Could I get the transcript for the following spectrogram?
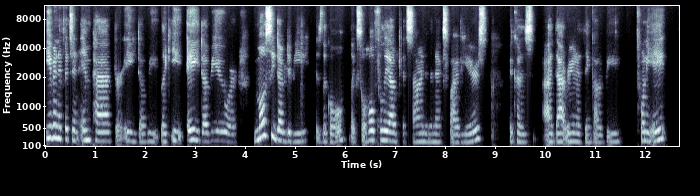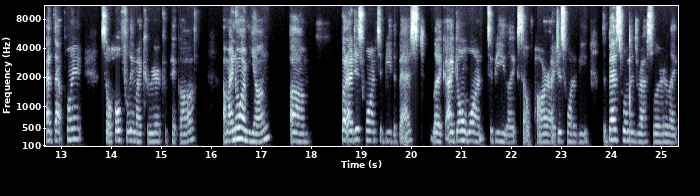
even if it's in Impact or AEW, like AEW or mostly WWE is the goal. Like, so hopefully I would get signed in the next five years because at that rate, I think I would be 28 at that point. So hopefully my career could pick off. Um, I know I'm young, um, but I just want to be the best. Like, I don't want to be like self par. I just want to be the best women's wrestler. Like,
